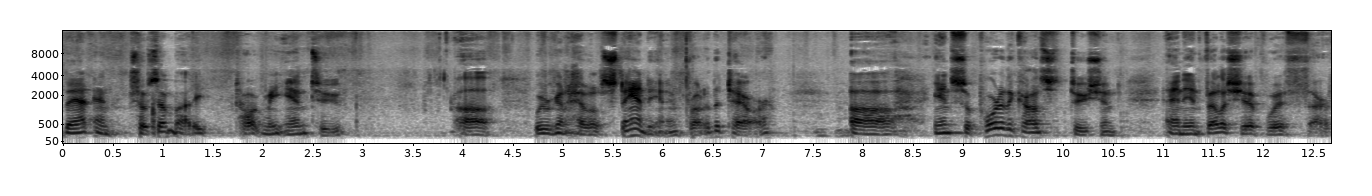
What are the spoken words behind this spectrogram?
that. And so somebody talked me into. Uh, we were going to have a stand-in in front of the tower uh, in support of the Constitution and in fellowship with our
